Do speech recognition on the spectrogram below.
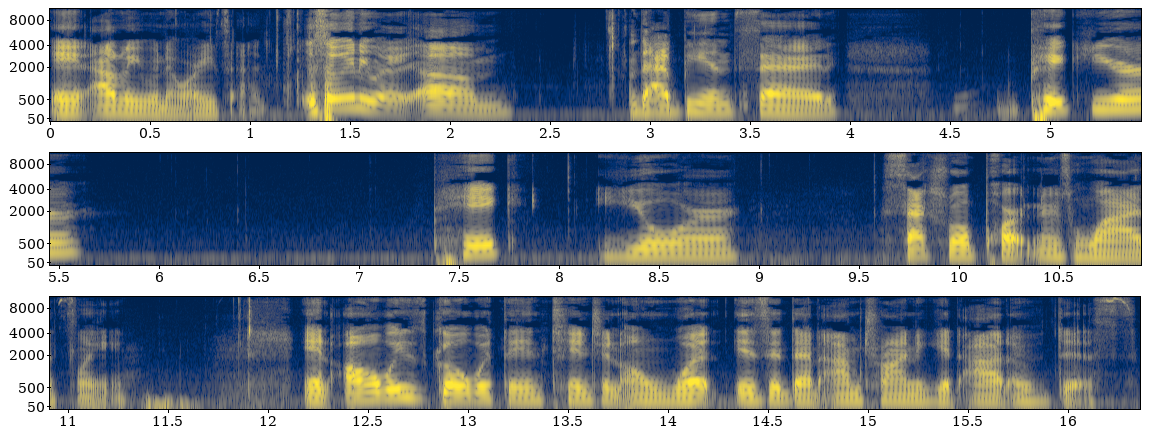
And I don't even know where he's at. So anyway, um, that being said, pick your, pick your sexual partners wisely and always go with the intention on what is it that I'm trying to get out of this.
